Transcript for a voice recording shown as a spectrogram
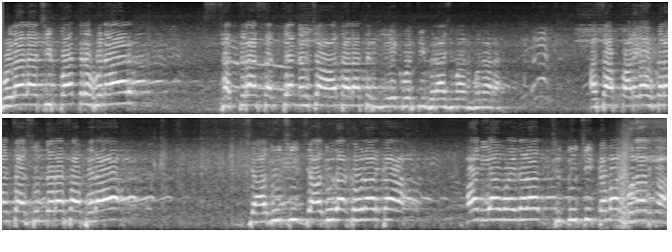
गुलालाची पात्र होणार. सतरा सत्त्याण्णवच्या आत आला तर एक वरती विराजमान होणार आहे. असा पाडगावकरांचा सुंदर असा फेरा. जादूची जादू दाखवणार का? आणि या मैदानात सिद्धूची कमाल होणार का?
